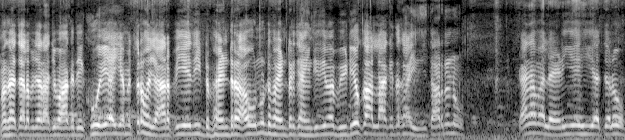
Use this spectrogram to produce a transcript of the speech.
ਮੈਂ ਕਿਹਾ ਚੱਲ ਵਿਚਾਰਾ ਜਵਾਕ ਦੇਖੂ, ਇਹ ਆਈ ਆ ਮਿੱਤਰੋ 1000 ਰੁਪਏ ਦੀ ਡਿਫੈਂਡਰ ਆ, ਉਹਨੂੰ ਡਿਫੈਂਡਰ ਚਾਹੀਦੀ ਸੀ। ਮੈਂ ਵੀਡੀਓ ਕਾਲ ਲਾ ਕੇ ਦਿਖਾਈ ਸੀ ਤਰਨ ਨੂੰ। ਕਹਿੰਦਾ ਮੈਂ ਲੈਣੀ ਇਹੀ ਆ, ਚਲੋ।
